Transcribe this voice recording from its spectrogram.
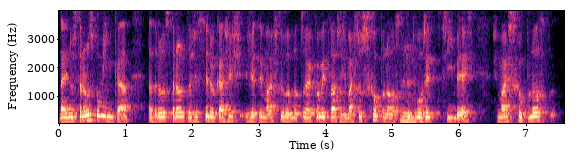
na jednu stranu vzpomínka, na druhou stranu to, že si dokážeš, že ty máš tu hodnotu jako vytvářet, že máš tu schopnost hmm. utvořit příběh, že máš schopnost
